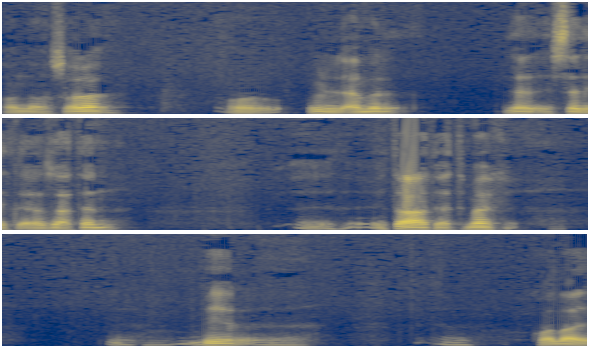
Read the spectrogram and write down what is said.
Ondan sonra o ül emir istedikleri zaten e, itaat etmek bir e, kolay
